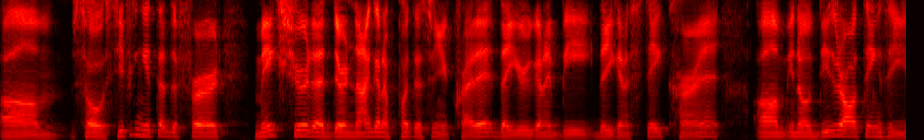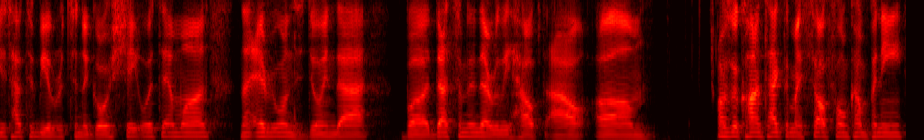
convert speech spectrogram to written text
Um, so see if you can get that deferred. Make sure that they're not going to put this on your credit, that you're going to be, that you're going to stay current. Um, you know, these are all things that you just have to be able to negotiate with them on. Not everyone's doing that, but that's something that really helped out. Um, I also contacted my cell phone company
